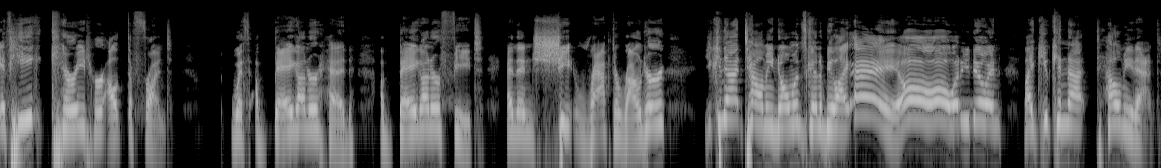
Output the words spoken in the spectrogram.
If he carried her out the front, with a bag on her head, a bag on her feet, and then sheet wrapped around her, you cannot tell me no one's going to be like, hey, oh, oh, what are you doing? Like, you cannot tell me that.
